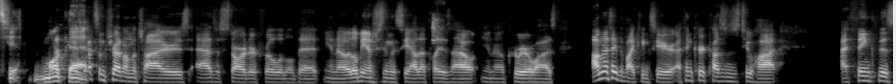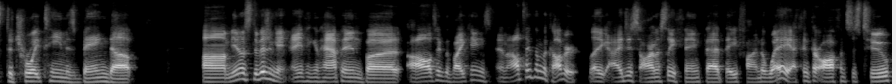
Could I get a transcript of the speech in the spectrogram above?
shit, Mark He's that. got some tread on the tires as a starter for a little bit. You know, it'll be interesting to see how that plays out. You know, career wise. I'm going to take the Vikings here. I think Kirk Cousins is too hot. I think this Detroit team is banged up. Um, you know, it's a division game. Anything can happen, but I'll take the Vikings and I'll take them to cover. Like, I just honestly think that they find a way. I think their offense is too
